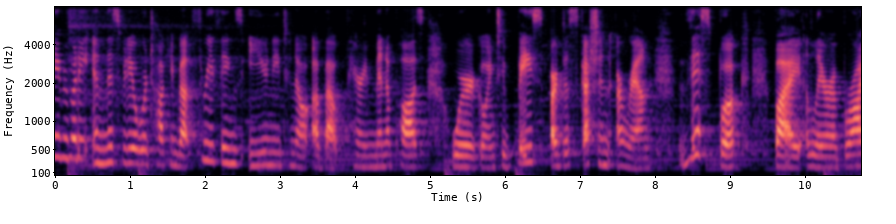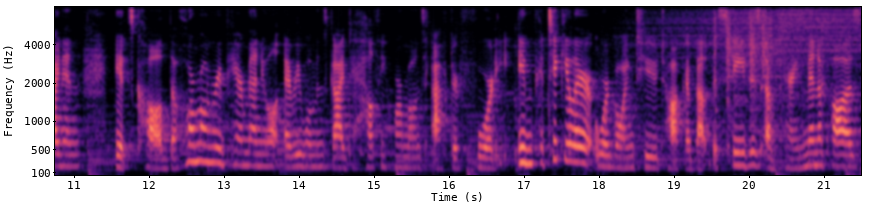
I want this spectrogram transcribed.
Hey everybody, in this video we're talking about three things you need to know about perimenopause. We're going to base our discussion around this book by Lara Briden. It's called The Hormone Repair Manual, Every Woman's Guide to Healthy Hormones After 40. In particular, we're going to talk about the stages of perimenopause.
